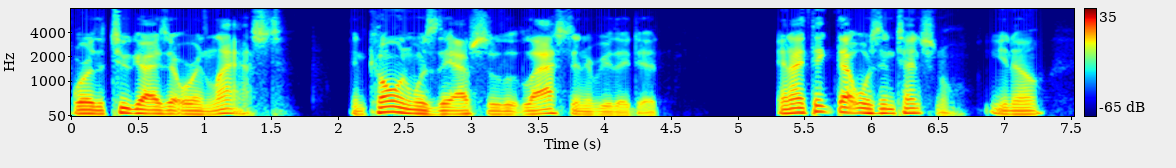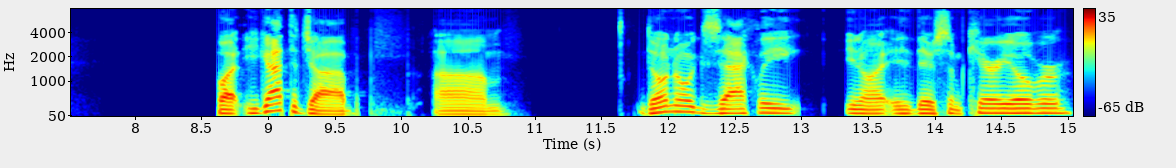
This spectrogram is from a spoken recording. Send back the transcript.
were the two guys that were in last, and Coen was the absolute last interview they did, and I think that was intentional. You know, but he got the job. Um, don't know exactly. You know, there's some carryover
